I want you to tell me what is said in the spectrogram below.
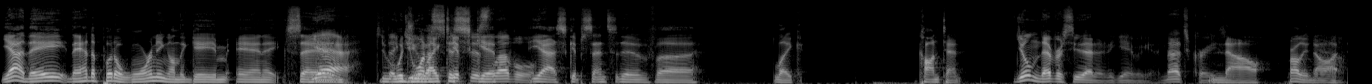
Yeah, they they had to put a warning on the game, and it said, Yeah. Like, would do you you like to skip this level?" Yeah, skip sensitive, uh, like content." You'll never see that in a game again. That's crazy. No, probably not.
